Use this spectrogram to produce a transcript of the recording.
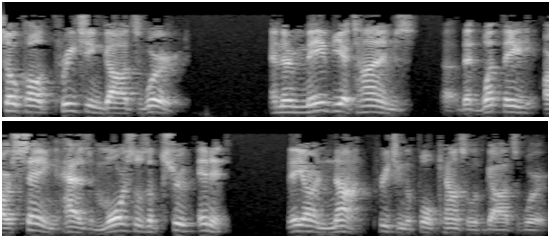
so-called preaching God's word, and there may be at times uh, that what they are saying has morsels of truth in it, they are not preaching the full counsel of God's word.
